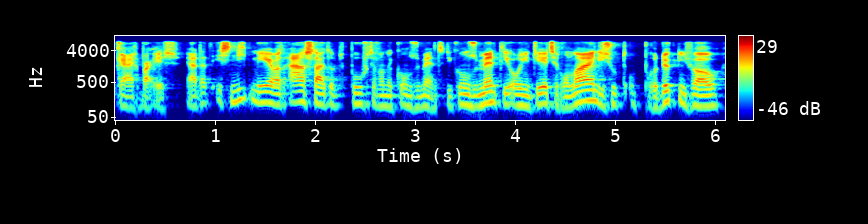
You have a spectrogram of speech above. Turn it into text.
verkrijgbaar is. Ja, dat is niet meer wat aansluit op de behoeften van de consument. Die consument die oriënteert zich online, die zoekt op productniveau.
